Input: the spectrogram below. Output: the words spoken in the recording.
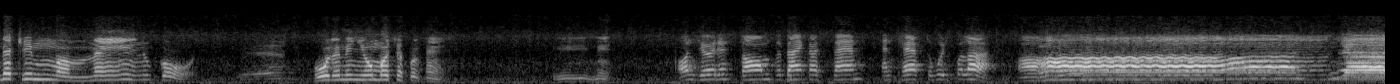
Make him a man of God. Hold him in your merciful hand. Amen. On Jordan's storms the bank I stand and cast a wishful eye. On Jordan's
